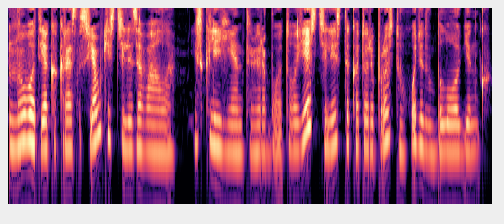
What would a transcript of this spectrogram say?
Ну вот я как раз съемки стилизовала и с клиентами работала. Есть стилисты, которые просто уходят в блогинг,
